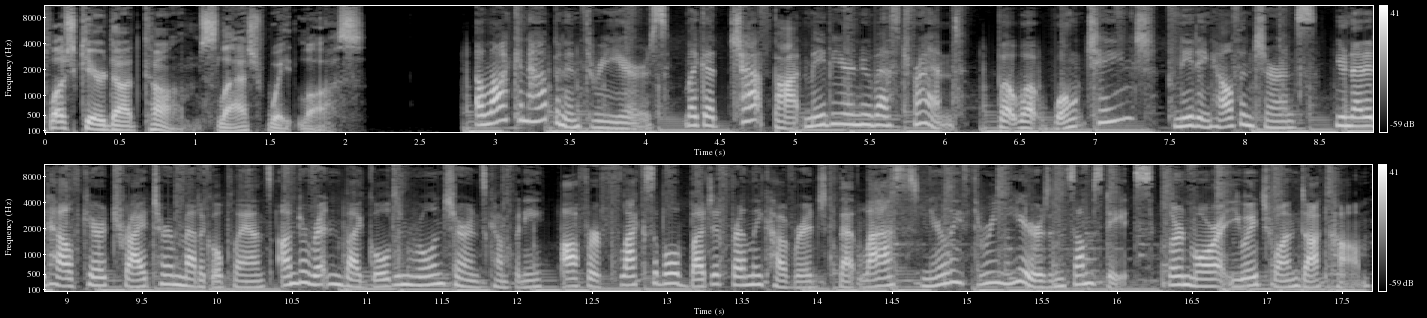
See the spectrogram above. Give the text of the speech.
Plushcare.com slash weight loss. A lot can happen in three years, like a chatbot may be your new best friend. But what won't change? Needing health insurance. United Healthcare Tri Term Medical Plans, underwritten by Golden Rule Insurance Company, offer flexible, budget friendly coverage that lasts nearly three years in some states. Learn more at uh1.com.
